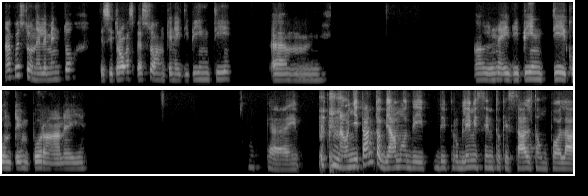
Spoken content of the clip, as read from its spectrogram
Eh, questo è un elemento che si trova spesso anche nei dipinti, um, nei dipinti contemporanei. Ok, Ogni tanto abbiamo dei, dei, problemi, sento che salta un po' la,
